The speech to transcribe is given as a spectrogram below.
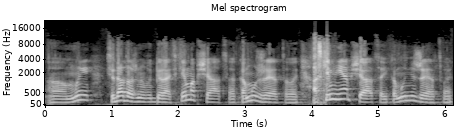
Э, мы всегда должны выбирать, с кем общаться, кому жертвовать, а с кем не общаться и кому не жертвовать,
